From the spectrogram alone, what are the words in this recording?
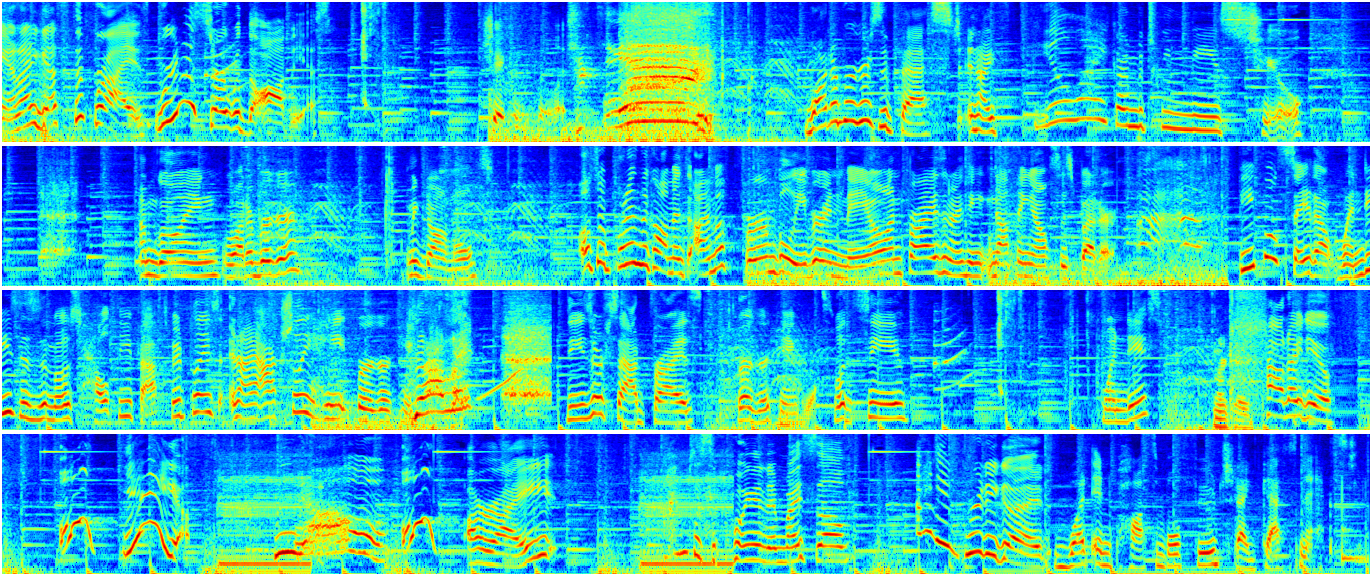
Can I guess the fries? We're gonna start with the obvious. Chicken fillet. Chick-fil-A! Whataburger's the best, and I feel like I'm between these two. I'm going Whataburger, McDonald's. Also, put in the comments, I'm a firm believer in mayo on fries, and I think nothing else is better. People say that Wendy's is the most healthy fast food place, and I actually hate Burger King. These are sad fries. Burger King. Let's see. Wendy's. Okay. How'd I do? Oh, yay! No! Oh, all right. I'm disappointed in myself. I did pretty good. What impossible food should I guess next?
